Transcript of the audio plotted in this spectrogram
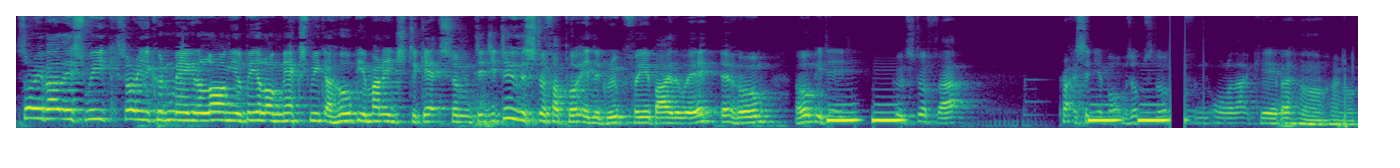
Sorry about this week. Sorry you couldn't make it along. You'll be along next week. I hope you managed to get some. Did you do the stuff I put in the group for you, by the way, at home? I hope you did. Good stuff, that. Practicing your bottoms up stuff and all of that caper. Oh, hang on.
